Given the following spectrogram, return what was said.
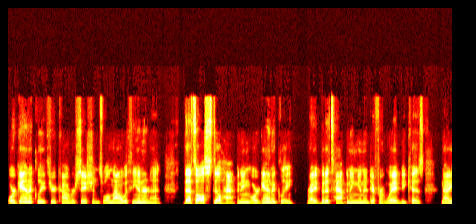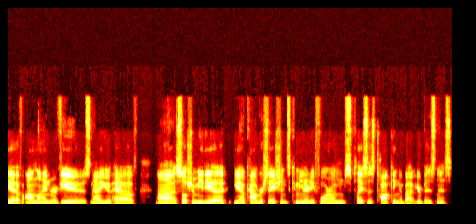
organically through conversations. Well, now with the internet, that's all still happening organically, right? But it's happening in a different way because now you have online reviews, now you have uh, social media, you know, conversations, community forums, places talking about your business.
